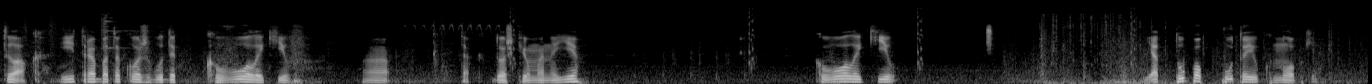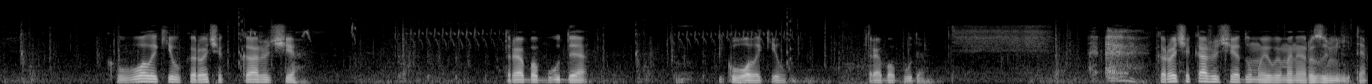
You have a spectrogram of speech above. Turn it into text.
Так, і треба також буде кволиків. А, так, дошки у мене є. Кволиків. Я тупо путаю кнопки. Кволиків, коротше кажучи, треба буде. Кволиків. Треба буде. Коротше кажучи, я думаю, ви мене розумієте.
